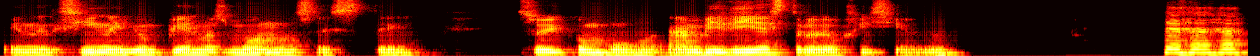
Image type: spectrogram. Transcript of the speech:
en el cine y un pie en los monos, este, soy como ambidiestro de oficio, ¿no?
